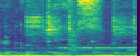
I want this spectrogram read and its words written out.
scared good case.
